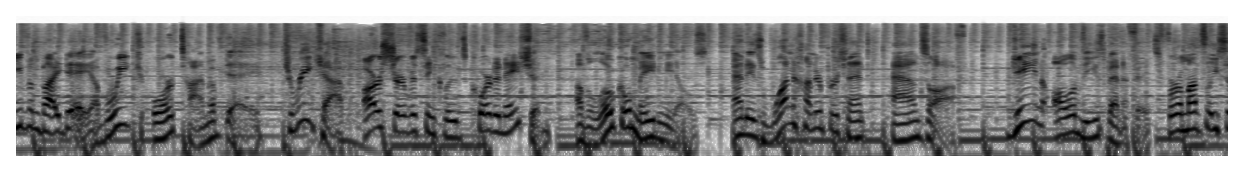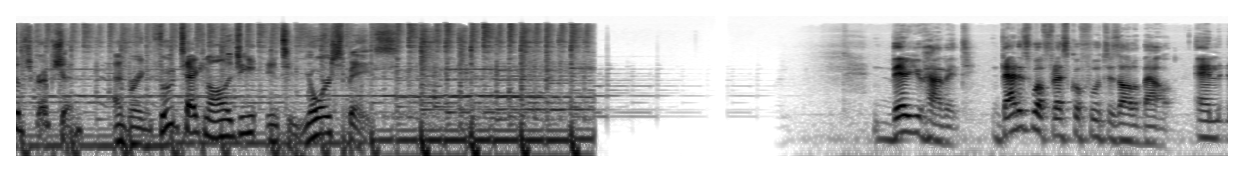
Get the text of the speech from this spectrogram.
even by day of week or time of day. To recap, our service includes coordination of local made meals and is 100% hands off. Gain all of these benefits for a monthly subscription and bring food technology into your space. There you have it. That is what Fresco Foods is all about. And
